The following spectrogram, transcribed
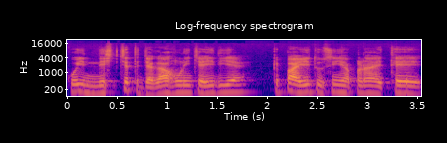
ਕੋਈ ਨਿਸ਼ਚਿਤ ਜਗ੍ਹਾ ਹੋਣੀ ਚਾਹੀਦੀ ਹੈ ਕਿ ਭਾਈ ਤੁਸੀਂ ਆਪਣਾ ਇੱਥੇ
